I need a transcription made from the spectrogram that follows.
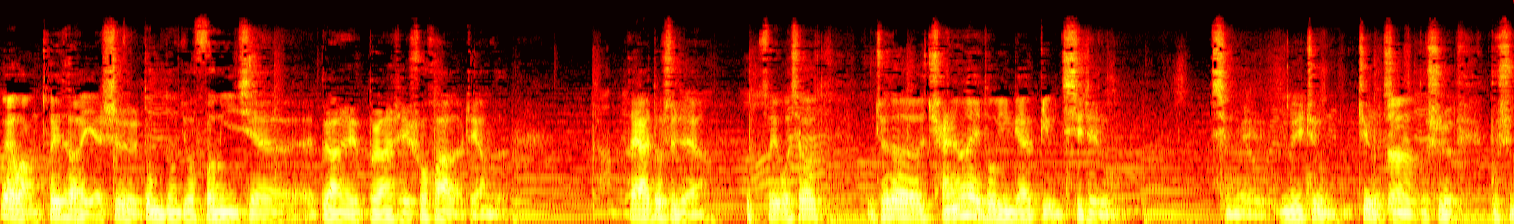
外网、推特也是动不动就封一些，不让人不让谁说话了这样子。大家都是这样，所以我希望，我觉得全人类都应该摒弃这种行为，因为这种这种行为不是不是，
